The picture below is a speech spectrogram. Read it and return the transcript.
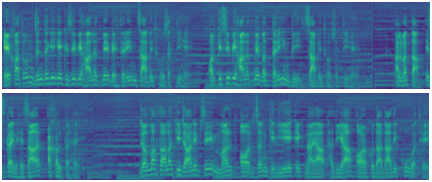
ایک خاتون زندگی کے کسی بھی حالت میں بہترین ثابت ہو سکتی ہیں اور کسی بھی حالت میں بدترین بھی ثابت ہو سکتی ہیں۔ البتہ اس کا انحصار عقل پر ہے۔ جو اللہ تعالیٰ کی جانب سے مرد اور زن کے لیے ایک نایاب ہدیہ اور خدا دادی قوت ہے۔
